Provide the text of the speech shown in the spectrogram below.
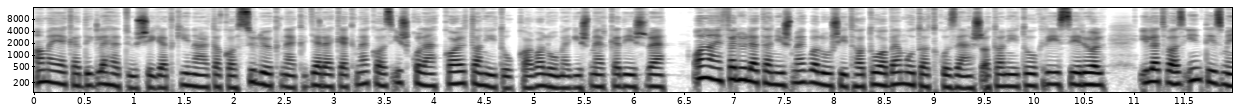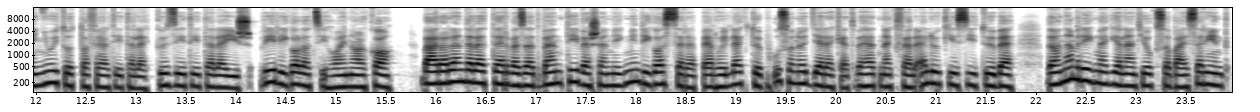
amelyek eddig lehetőséget kínáltak a szülőknek, gyerekeknek az iskolákkal, tanítókkal való megismerkedésre. Online felületen is megvalósítható a bemutatkozás a tanítók részéről, illetve az intézmény nyújtotta feltételek közzététele is, Véli Galaci hajnalka. Bár a rendelettervezetben tévesen még mindig az szerepel, hogy legtöbb 25 gyereket vehetnek fel előkészítőbe, de a nemrég megjelent jogszabály szerint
